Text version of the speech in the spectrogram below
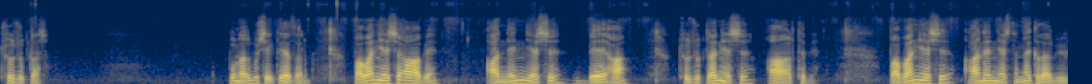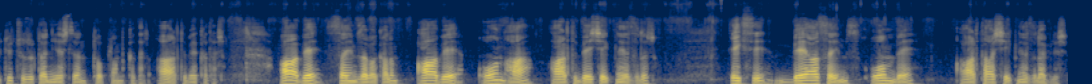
Çocuklar. Bunları bu şekilde yazalım. Babanın yaşı AB, annenin yaşı BA, çocukların yaşı A artı B. Babanın yaşı annenin yaşından ne kadar büyüktü? Çocukların yaşlarının toplamı kadar. A artı B kadar. AB sayımıza bakalım. AB 10A artı B şeklinde yazılır. Eksi BA sayımız 10B artı A şeklinde yazılabilir.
